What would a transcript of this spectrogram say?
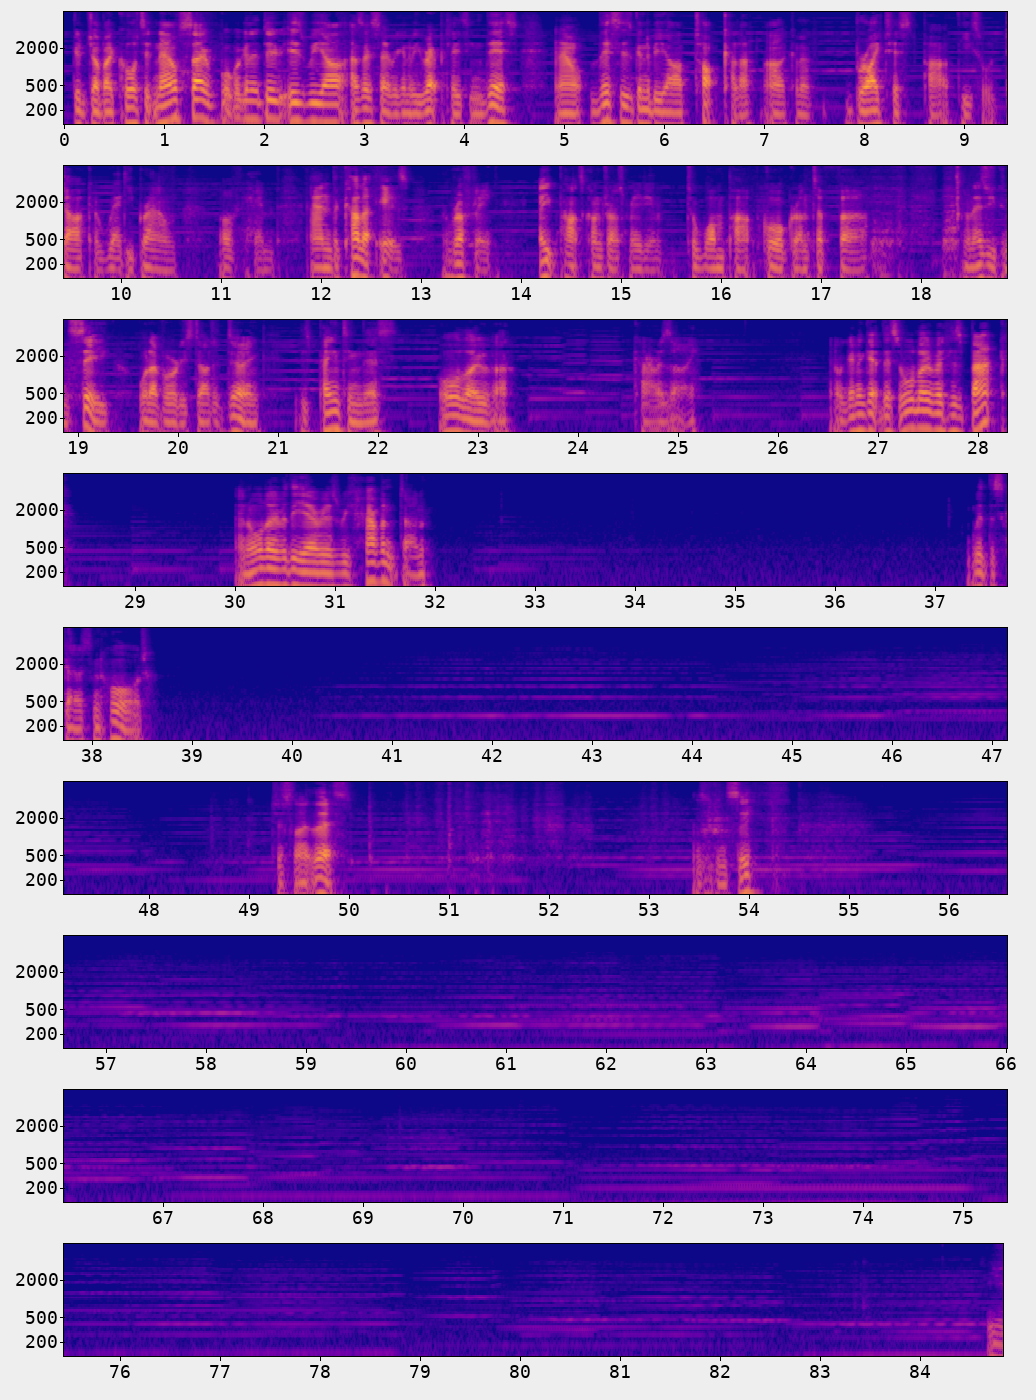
good job I caught it now. So what we're going to do is we are, as I say, we're going to be replicating this. Now, this is going to be our top colour, our kind of brightest part of the sort of darker reddy brown of him. And the colour is roughly 8 parts contrast medium to 1 part Gore-Grunta fur. And as you can see, what I've already started doing is painting this all over Karazai. Now we're going to get this all over his back and all over the areas we haven't done. with the skeleton horde. Just like this. As you can see.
